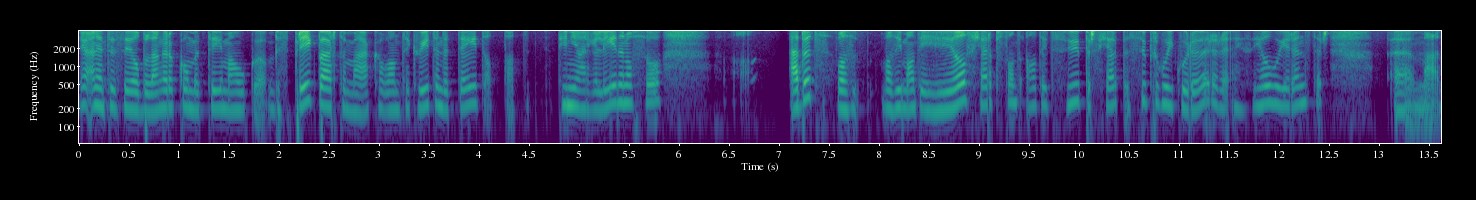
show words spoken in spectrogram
Ja, en het is heel belangrijk om het thema ook eh, bespreekbaar te maken. Want ik weet in de tijd, dat, dat tien jaar geleden of zo, Abbott was, was iemand die heel scherp stond, altijd super scherp, een super goede coureur, een heel goede renster. Uh, maar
